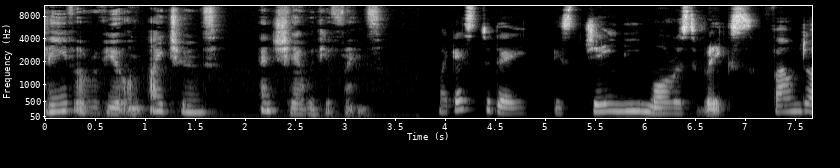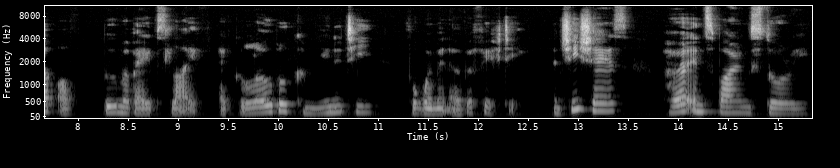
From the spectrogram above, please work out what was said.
leave a review on iTunes, and share with your friends. My guest today is Jaynie Morris Riggs, founder of Boomer Babes Life, a global community for women over 50. And she shares her inspiring story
